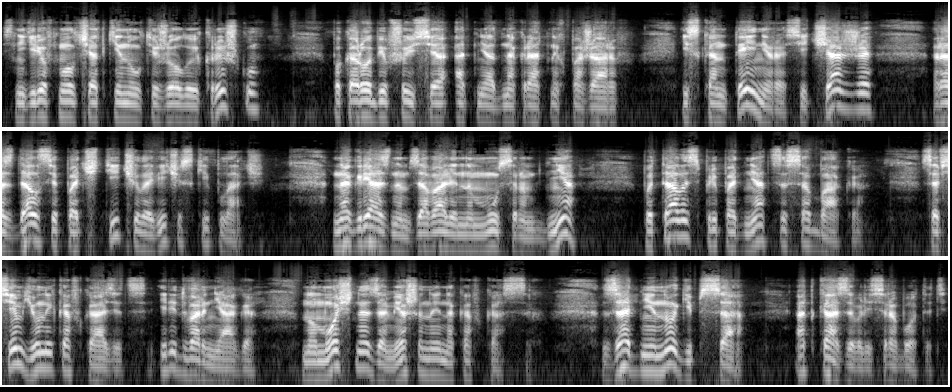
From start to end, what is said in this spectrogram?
Снегирев молча откинул тяжелую крышку, покоробившуюся от неоднократных пожаров. Из контейнера сейчас же раздался почти человеческий плач. На грязном, заваленном мусором дне пыталась приподняться собака. Совсем юный кавказец или дворняга, но мощно замешанный на кавказцах. Задние ноги пса отказывались работать,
